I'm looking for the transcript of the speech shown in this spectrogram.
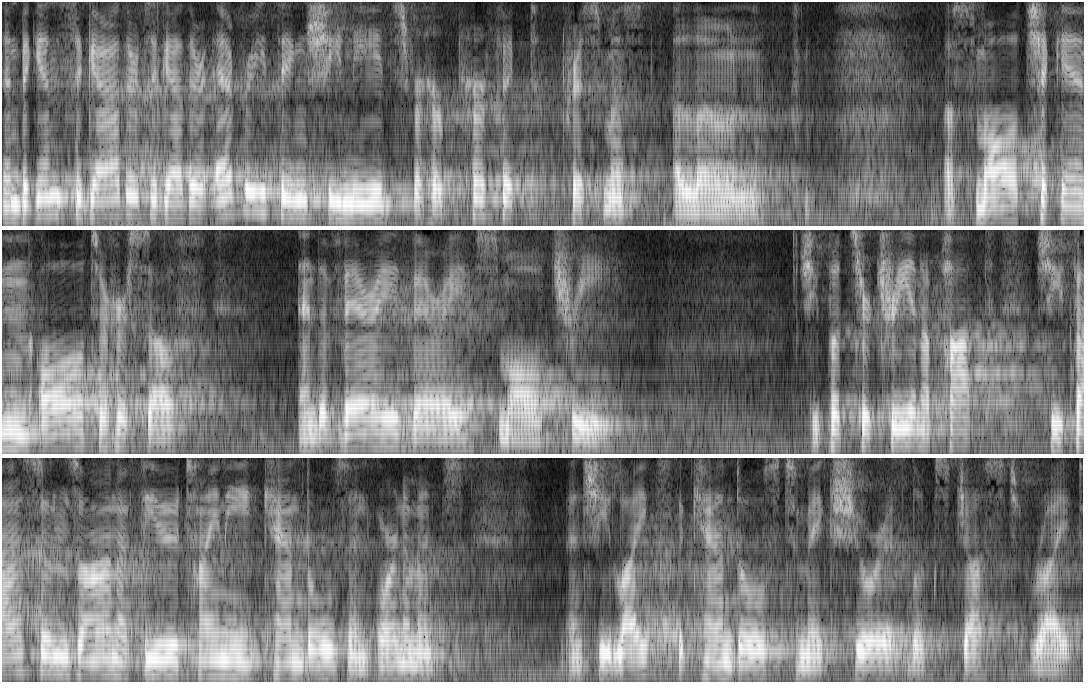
and begins to gather together everything she needs for her perfect Christmas alone. A small chicken all to herself and a very, very small tree. She puts her tree in a pot, she fastens on a few tiny candles and ornaments, and she lights the candles to make sure it looks just right.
